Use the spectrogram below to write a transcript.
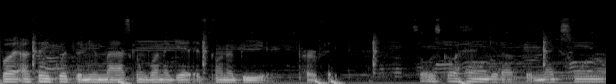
but I think with the new mask I'm going to get, it's going to be perfect. So let's go ahead and get out the next one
